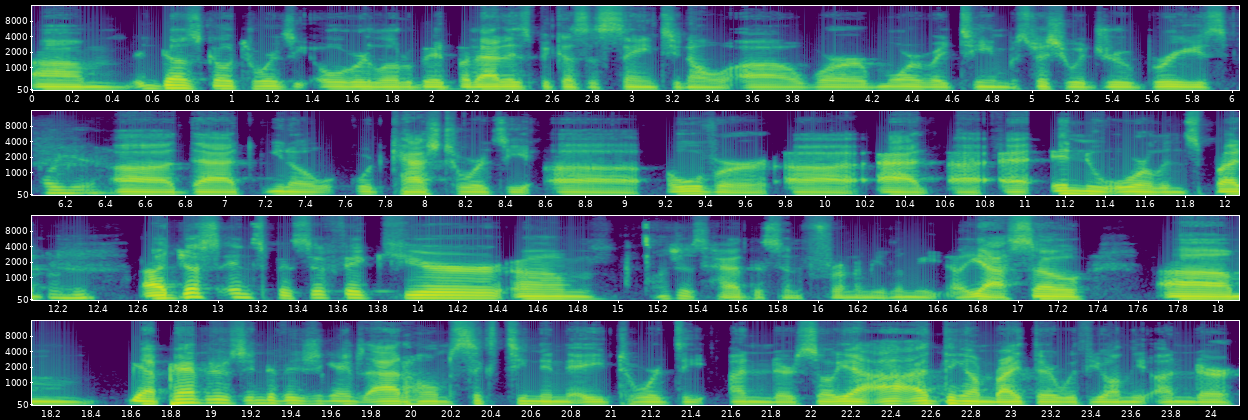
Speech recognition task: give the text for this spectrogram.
um, it does go towards the over a little bit, but that is because the Saints, you know, uh, were more of a team, especially with Drew Brees, oh, yeah. uh, that you know would cash towards the uh, over uh, at, uh, at in New Orleans. But mm-hmm. uh, just in specific here, um, I just had this in front of me. Let me, uh, yeah. So um, yeah, Panthers in division games at home, sixteen and eight towards the under. So yeah, I, I think I'm right there with you on the under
